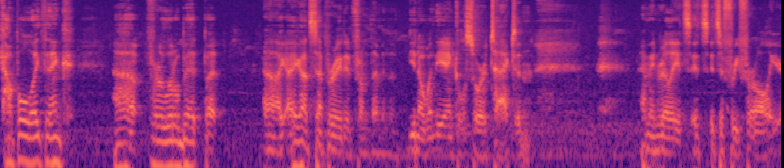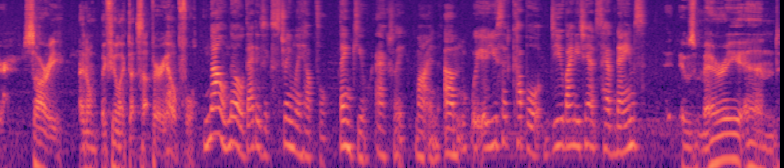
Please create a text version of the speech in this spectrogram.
couple, I think, uh, for a little bit, but uh, I, I got separated from them, in the, you know, when the ankylosaur attacked, and I mean, really, it's it's it's a free for all here. Sorry, I don't. I feel like that's not very helpful. No, no, that is extremely helpful. Thank you, actually, Martin. Um, you said couple. Do you by any chance have names? It was Mary and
